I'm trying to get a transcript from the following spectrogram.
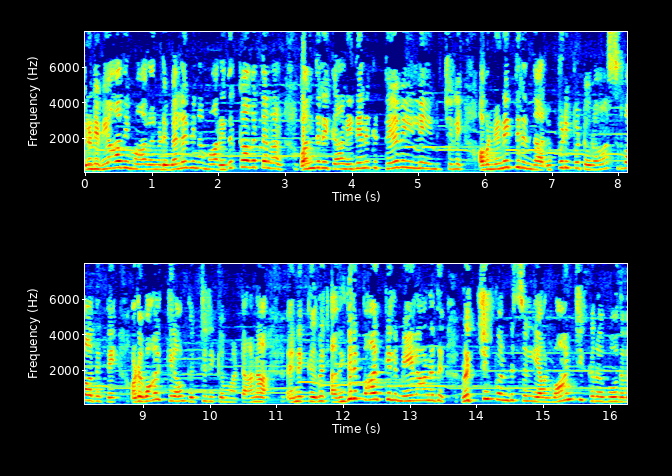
என்னுடைய வியாதி மாறு என்னுடைய பலவீனம் மாறு இதற்காகத்தான் நான் வந்திருக்கிறான். இது எனக்கு தேவையில்லை என்று சொல்லி அவன் நினைத்திருந்தார். இப்படிப்பட்ட ஒரு ஆசிர்வாதத்தை அவனுடைய வாழ்க்கையில அவன் பெற்றிருக்க மாட்டான். ஆனா எனக்கு அது இதில் பார்க்கல மேலானது ரட்சிப்பு என்று சொல்லி அவன் வாஞ்சிக்கிற போது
